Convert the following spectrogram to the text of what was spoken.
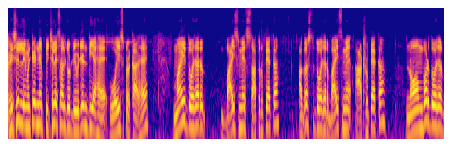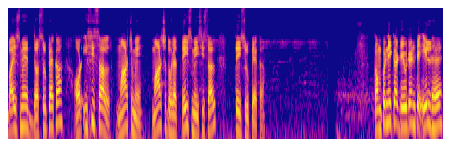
क्रिसिल लिमिटेड ने पिछले साल जो डिविडेंड दिया है, वो इस प्रकार है। मई 2022 में सात रुपये का, अगस्त 2022 में आठ रुपये का, नवंबर 2022 में दस रुपये का और इसी साल मार्च में, मार्च 2023 में इसी साल तेईस रुपये का। कंपनी का डिविडेंड इल्ड है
